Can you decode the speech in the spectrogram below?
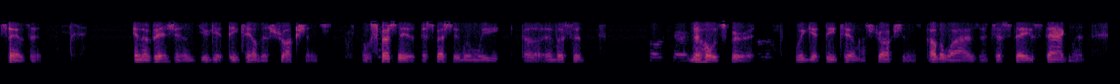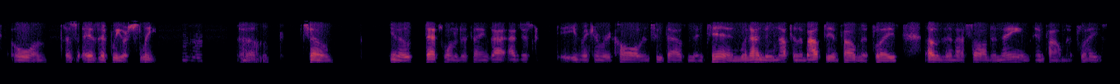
says it in a vision, you get detailed instructions, especially especially when we uh, enlisted the Holy Spirit. We get detailed instructions. Otherwise, it just stays stagnant, or as, as if we are asleep. Mm-hmm. Um, so, you know, that's one of the things I, I just even can recall in 2010 when I knew nothing about the empowerment place other than I saw the name empowerment place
